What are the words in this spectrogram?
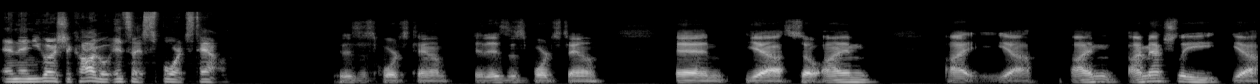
And then you go to Chicago, it's a sports town. It is a sports town. It is a sports town. And yeah, so I'm I yeah, I'm I'm actually yeah.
